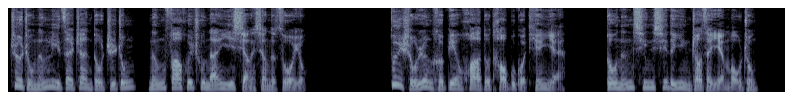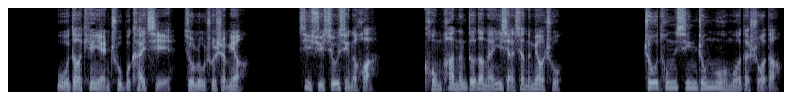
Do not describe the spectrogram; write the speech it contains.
这种能力在战斗之中能发挥出难以想象的作用，对手任何变化都逃不过天眼，都能清晰的映照在眼眸中。武道天眼初步开启就露出神妙，继续修行的话，恐怕能得到难以想象的妙处。周通心中默默的说道：“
